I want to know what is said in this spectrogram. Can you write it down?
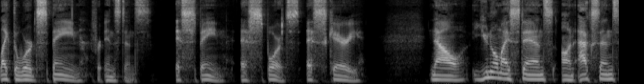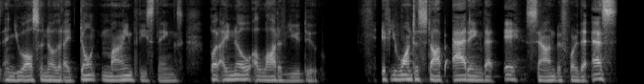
Like the word Spain, for instance. Es Spain, es sports, es scary. Now, you know my stance on accents, and you also know that I don't mind these things, but I know a lot of you do. If you want to stop adding that eh sound before the S,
